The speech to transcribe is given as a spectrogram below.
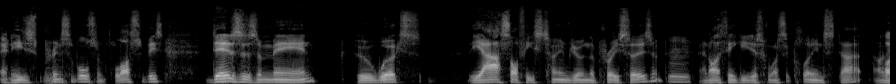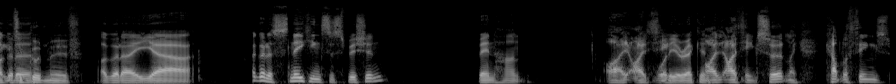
and his mm. principles and philosophies. Des is a man who works the arse off his team during the pre-season, mm. and I think he just wants a clean start. I think got it's a a- good move. I got a, uh, I got a sneaking suspicion. Ben Hunt. I, I think, do you reckon? I, I think certainly a couple of things.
